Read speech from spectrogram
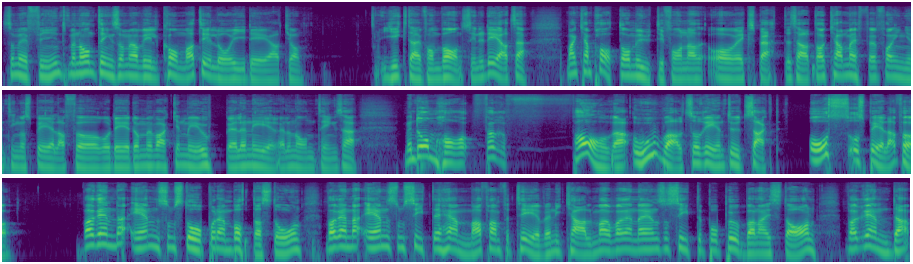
som är fint, men någonting som jag vill komma till då i det att jag gick därifrån vansinnig, det är att så här, man kan prata om utifrån av experter så här, att ja, Kalmar FF har ingenting att spela för och det, de är varken med uppe eller ner eller någonting så här. Men de har för fara o alltså rent ut sagt oss att spela för. Varenda en som står på den bortastån, varenda en som sitter hemma framför tvn i Kalmar, varenda en som sitter på pubbarna i stan, varenda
